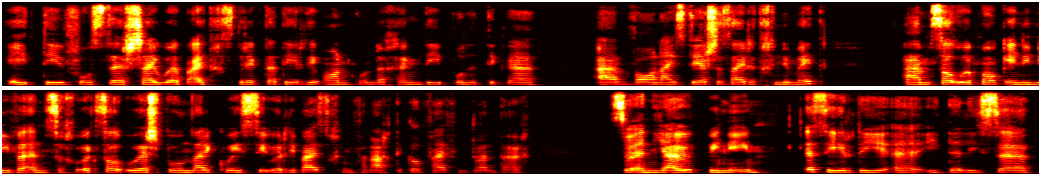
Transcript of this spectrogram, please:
het die Foster sy hoop uitgespreek dat hierdie aankondiging die politieke uh, waarnysdeur soos hy dit genoem het, um, sal oopmaak en die nuwe insig ook sal oorspoel na die kwessie oor die wysiging van artikel 25. So in jou opinie, is hierdie 'n uh, idilliese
